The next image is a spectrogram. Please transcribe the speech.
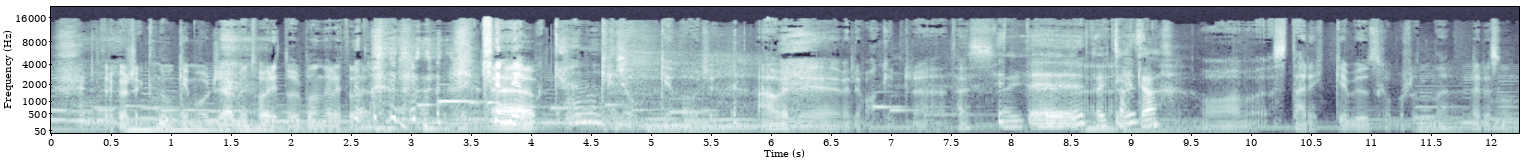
Jeg tror kanskje knoke-emoji er mitt favorittord på den dialekten der. Knoke-emoji. Det er veldig, veldig vakkert, eh, Theis. Jeg- jeg- jeg takker. Og sterke budskap på slutten der. Veldig sånn,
